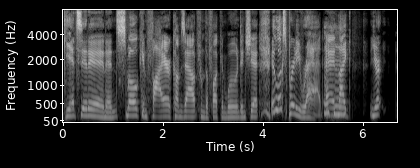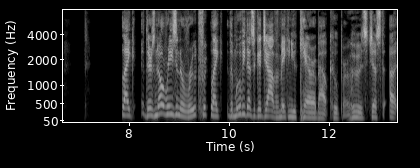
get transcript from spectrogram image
gets it in, and smoke and fire comes out from the fucking wound and shit. It looks pretty rad. And Mhm. like, you're. Like, there's no reason to root for. Like, the movie does a good job of making you care about Cooper, who's just, uh,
